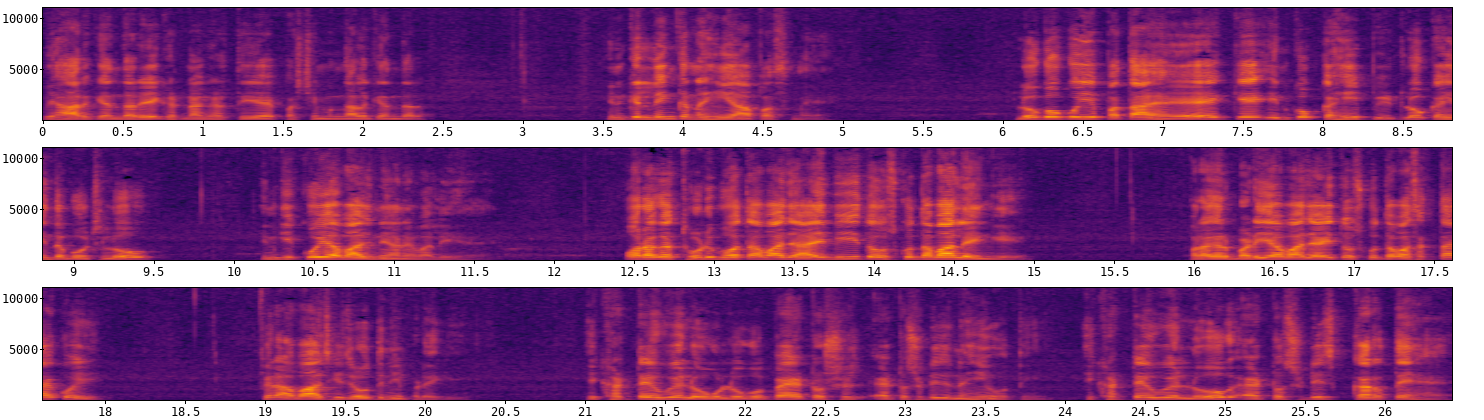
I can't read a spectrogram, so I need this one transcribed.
बिहार के अंदर, एक घटना घटती है पश्चिम बंगाल के अंदर। इनके लिंक नहीं आपस में। लोगों को ये पता है कि इनको कहीं पीट लो, कहीं दबोच लो, इनकी कोई आवाज़ नहीं आने वाली है। और अगर थोड़ी बहुत आवाज़ आई भी तो उसको दबा लेंगे। पर अगर बड़ी आवाज़ आई तो उसको दबा सकता है कोई? फिर आवाज़ की ज़रूरत नहीं पड़ेगी। इकट्ठे हुए लोग, लोगों पर एट्रोसिटीज़ नहीं होती। इकट्ठे हुए लोग एट्रोसिटीज़ करते हैं।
